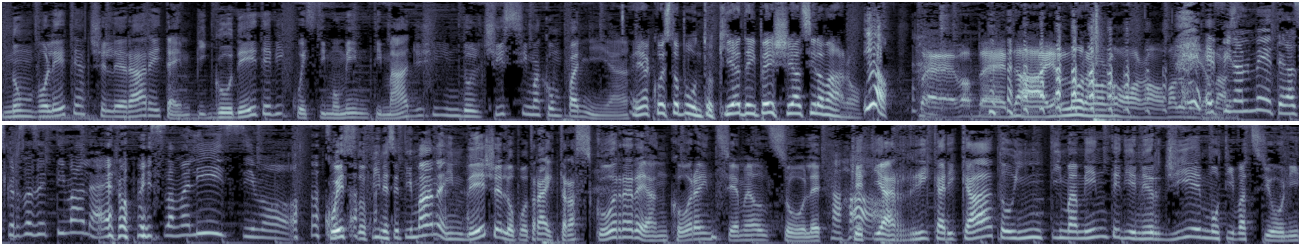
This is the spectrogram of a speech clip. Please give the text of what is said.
non volete accelerare i tempi, godetevi questi momenti magici in dolcissima compagnia. E a questo punto, chi ha dei pesci alzi la mano. Io! Beh, vabbè, dai, allora no, no, no, vado via, E basta. finalmente la scorsa settimana ero messa malissimo. Questo fine settimana invece lo potrai trascorrere ancora insieme al sole, Che ti ha ricaricato intimamente di energie e motivazioni.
